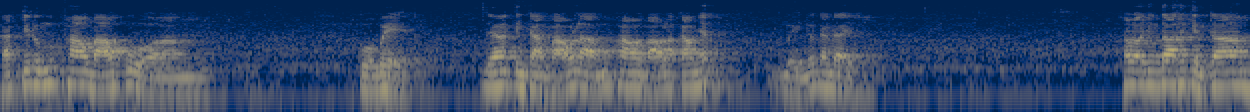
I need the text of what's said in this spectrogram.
Các chế độ mức phao báo của um, của bể đây tình trạng báo là mức phao là báo là cao nhất bể nước đang đầy. Sau đó chúng ta sẽ kiểm tra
